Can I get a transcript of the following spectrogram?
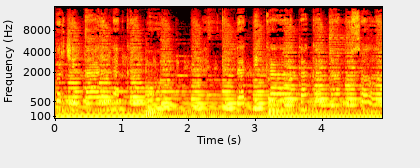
bercinta dengan kamu. Kendati kata-katamu selalu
